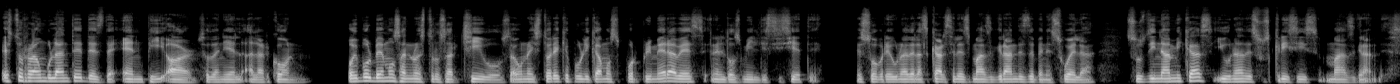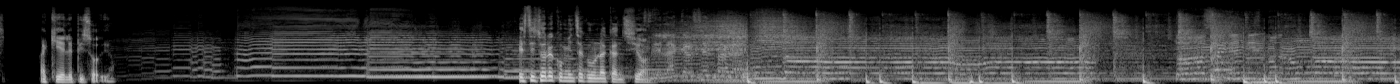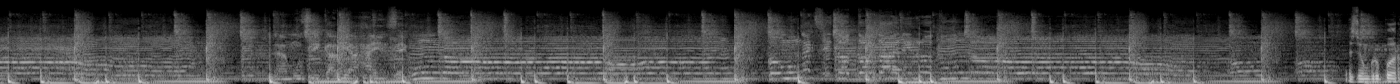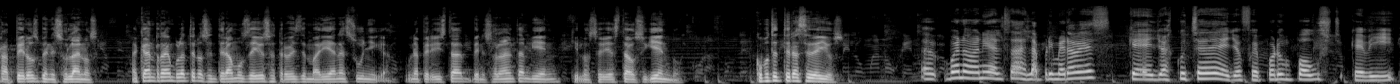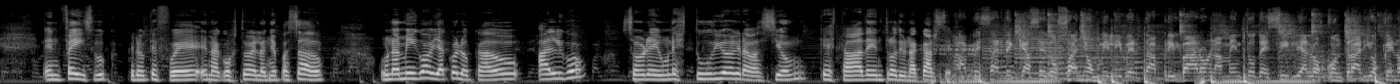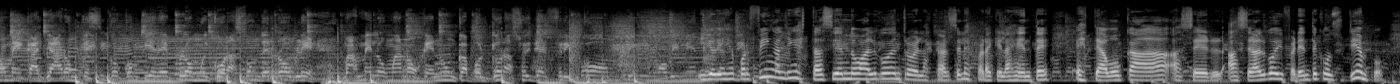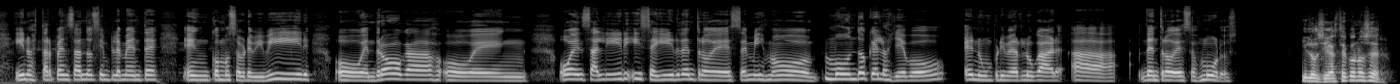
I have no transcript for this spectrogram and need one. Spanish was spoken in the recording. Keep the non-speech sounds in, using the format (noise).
Esto es Ambulante desde NPR. Soy Daniel Alarcón. Hoy volvemos a nuestros archivos, a una historia que publicamos por primera vez en el 2017. Es sobre una de las cárceles más grandes de Venezuela, sus dinámicas y una de sus crisis más grandes. Aquí el episodio. Esta historia comienza con una canción. De un grupo de raperos venezolanos. Acá en Radio nos enteramos de ellos a través de Mariana Zúñiga, una periodista venezolana también que los había estado siguiendo. ¿Cómo te enteraste de ellos? Eh, bueno, Daniel, sabes, la primera vez que yo escuché de ellos fue por un post que vi en Facebook, creo que fue en agosto del año pasado. Un amigo había colocado algo sobre un estudio de grabación que estaba dentro de una cárcel. A pesar de que hace dos años mi libertad privaron, lamento decirle a los contrarios que no me callaron, que sigo con pie de plomo y corazón de roble, más melomano que nunca porque ahora soy del fricón. Y yo dije, por fin alguien está haciendo algo dentro de las cárceles para que la gente esté abocada a hacer, a hacer algo diferente con su tiempo y no estar pensando simplemente en cómo sobrevivir o en drogas o en, o en salir y seguir dentro de ese mismo mundo que los llevó en un primer lugar a, dentro de esos muros. ¿Y los llegaste a conocer?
